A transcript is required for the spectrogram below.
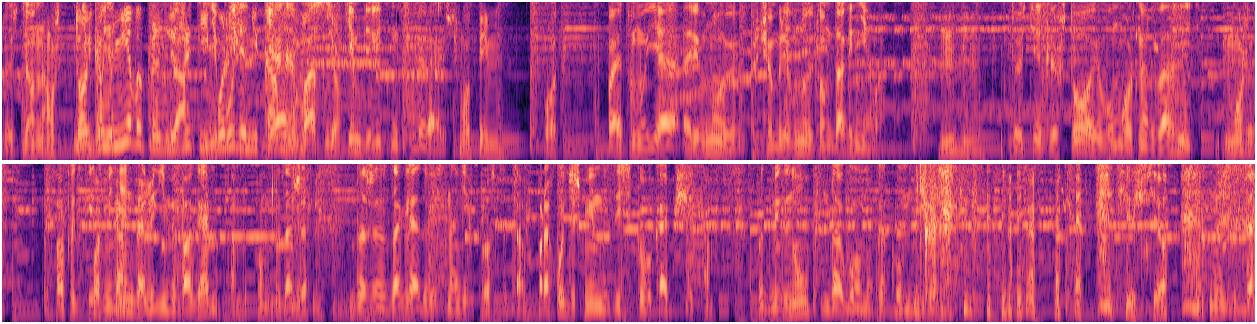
То есть он Потому что только будет- мне вы принадлежите Да, и не больше будет, никому. Я и вас ни с кем делить не собираюсь. Вот именно. Вот. Поэтому я ревную, причем ревнует он до гнева. Мгм. То есть, если что, его можно разозлить. Может, Попытка пос- изменять с другими богами, там, даже, смысле. даже заглядываясь на них просто там, проходишь мимо языческого капища, там, подмигнул догону какому-нибудь, и все, на тебя,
